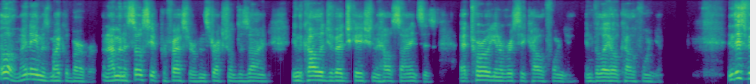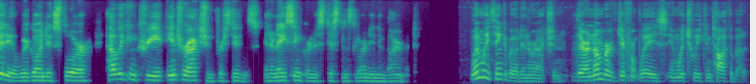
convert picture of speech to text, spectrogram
Hello, my name is Michael Barbour, and I'm an associate professor of instructional design in the College of Education and Health Sciences at Touro University California in Vallejo, California. In this video, we're going to explore how we can create interaction for students in an asynchronous distance learning environment. When we think about interaction, there are a number of different ways in which we can talk about it.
